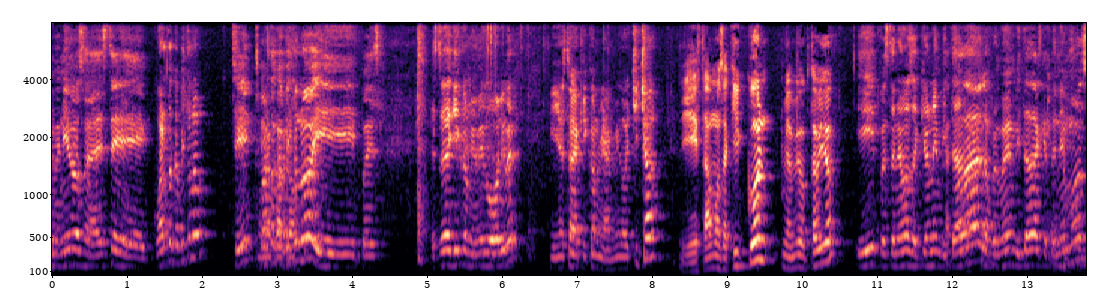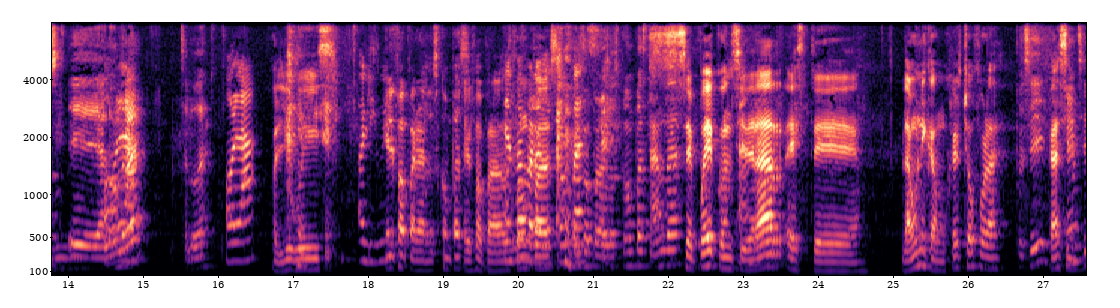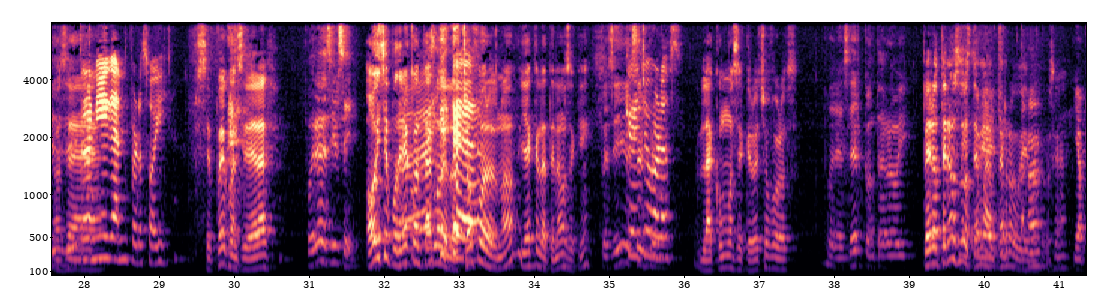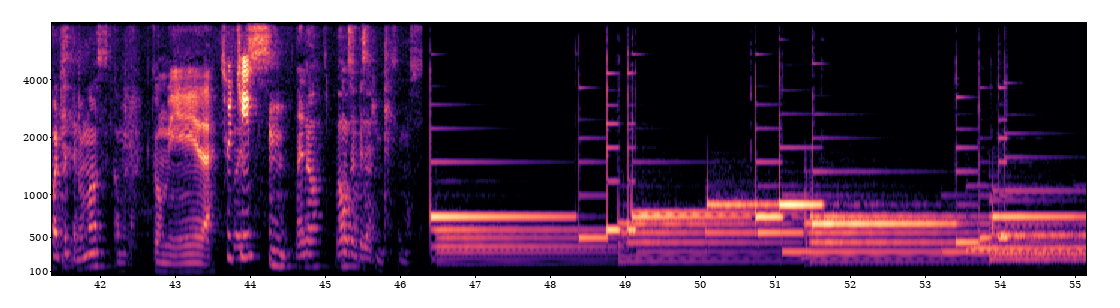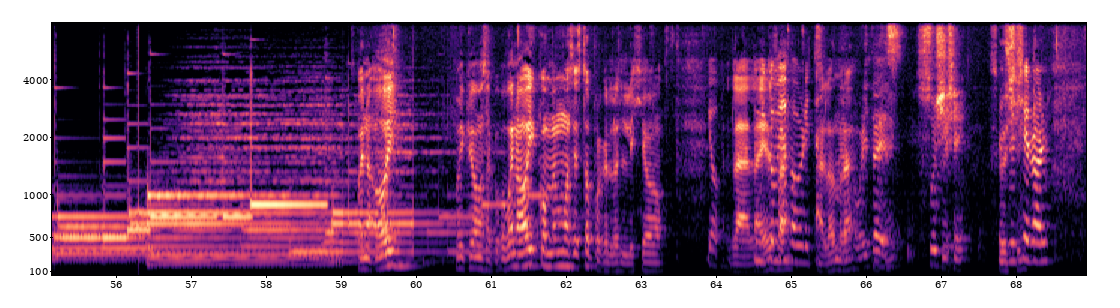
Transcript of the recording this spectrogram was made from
bienvenidos a este cuarto capítulo. Sí, cuarto capítulo y pues estoy aquí con mi amigo Oliver Y yo estoy aquí con mi amigo Chicho. Y estamos aquí con mi amigo Octavio. y pues tenemos aquí una invitada, la primera invitada que tenemos, eh, Alondra. Hola. Saludar. Hola, Oliwis, Oliwis. Elfa para los compas. Elfa para los Elfa para los compas. compas. Elfa para los compas, Tanda. Se puede considerar este la única mujer chófora, Pues sí, casi. Sí, o sí. sea, Lo niegan, pero soy. Se puede considerar. podría decir sí. Hoy se podría contar lo de los chóforos, ¿no? Ya que la tenemos aquí. Pues sí, es ¿Qué el choros? La cómo se creó chóforos. Podría ser contar hoy. Pero tenemos otro tema de del perro, güey. Ajá. O sea, Y aparte tenemos comida. comida. Sushi. Pues, bueno, vamos a empezar. Empecemos. Qué vamos a co- bueno, hoy comemos esto porque lo eligió Yo. la la Mi elfa, comida favorita. Mi Alondra. favorita es sushi. Sushi. El Sushi. sushi roll.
